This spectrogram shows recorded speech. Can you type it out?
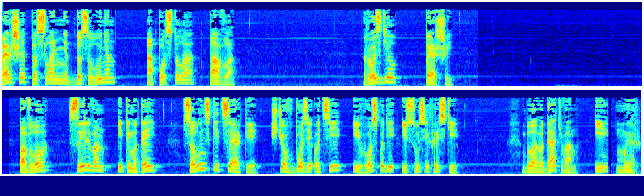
Перше послання до Солунян апостола Павла. Розділ перший. Павло, Сильван і Тимотей Солунській церкві, що в Бозі Отці і Господі Ісусі Христі. Благодать вам і мир.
